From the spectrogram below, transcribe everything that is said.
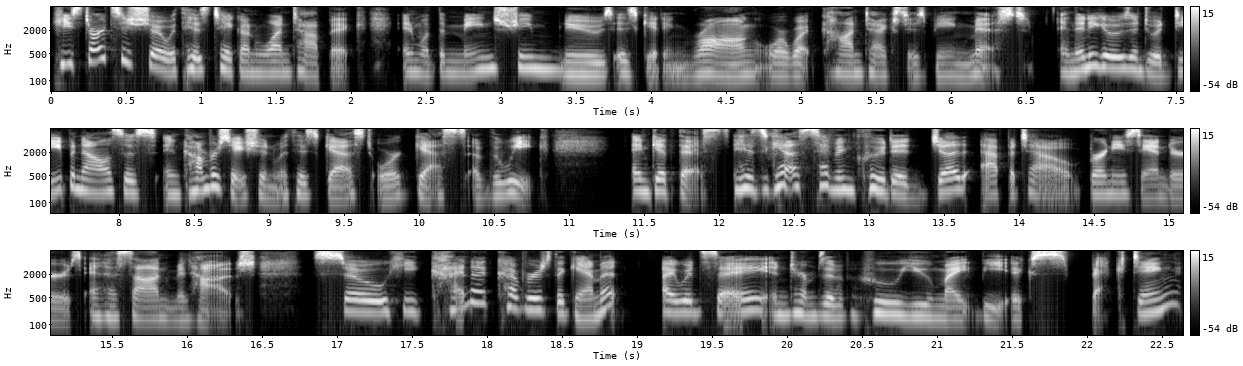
He starts his show with his take on one topic and what the mainstream news is getting wrong or what context is being missed. And then he goes into a deep analysis and conversation with his guest or guests of the week. And get this, his guests have included Judd Apatow, Bernie Sanders, and Hasan Minhaj. So he kind of covers the gamut. I would say, in terms of who you might be expecting.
